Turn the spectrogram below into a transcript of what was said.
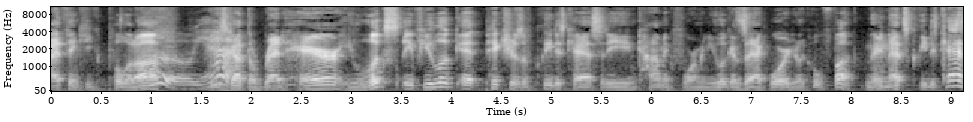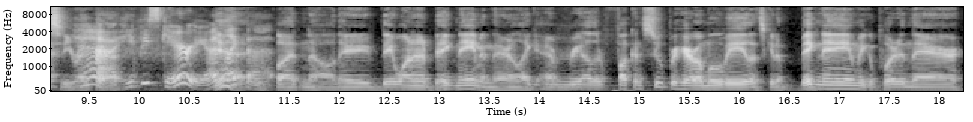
I think he could pull it off. Ooh, He's yeah. got the red hair. He looks. If you look at pictures of Cletus Kasady in comic form, and you look at Zack Ward, you're like, oh fuck! I mean, that's Cletus Kasady right yeah, there. Yeah, he'd be scary. I like that. But no, they they wanted a big name in there, like Mm. every other fucking superhero movie. Let's get a big name. We can put it in there.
